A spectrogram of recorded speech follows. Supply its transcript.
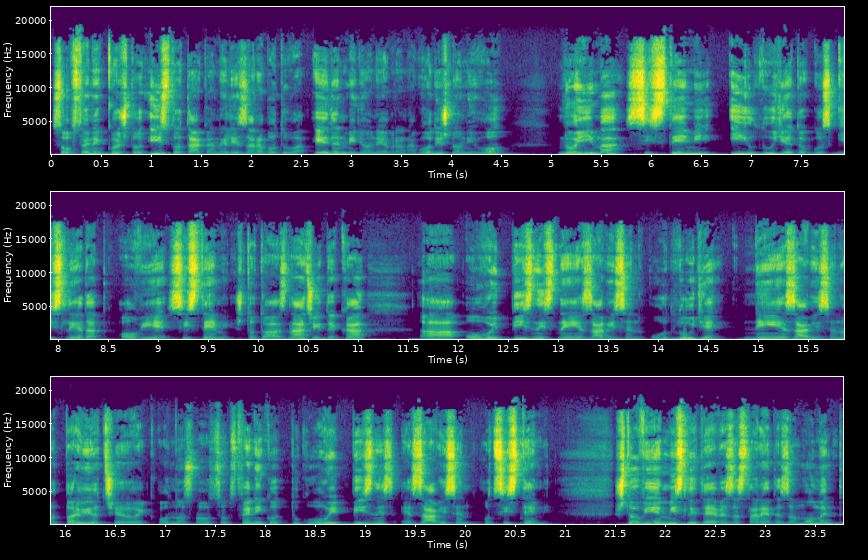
собственик кој што исто така нели заработува 1 милион евра на годишно ниво, но има системи и луѓето го ги следат овие системи, што тоа значи дека а, овој бизнис не е зависен од луѓе, не е зависен од првиот човек, односно од собственикот, туку овој бизнис е зависен од системи. Што вие мислите, еве застанете за момент,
